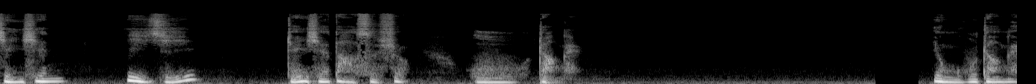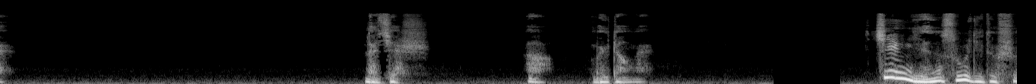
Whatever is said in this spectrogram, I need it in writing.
谨心、以及这些大事说无障碍，用无障碍来解释啊，没障碍。经因素里头说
